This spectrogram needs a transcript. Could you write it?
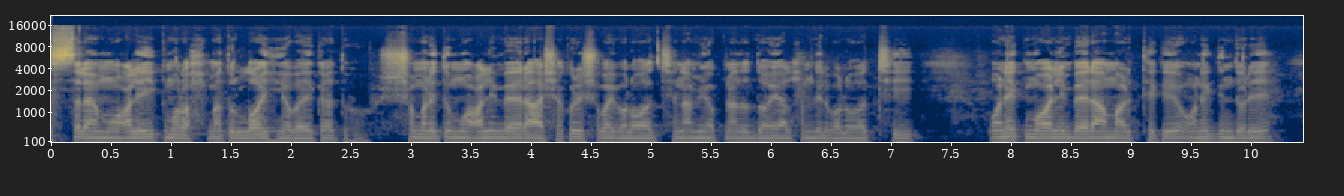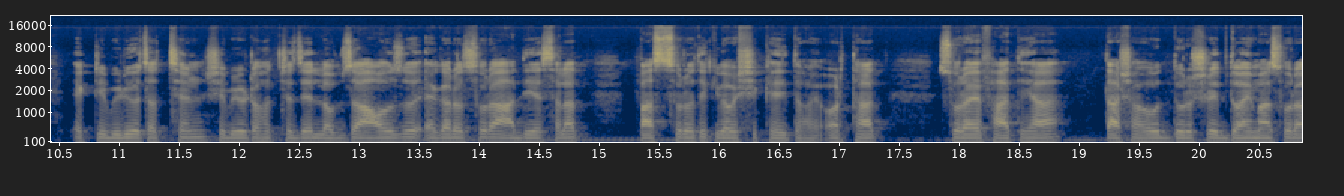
আসসালামু আলাইকুম রহমতুল্লাহ বারকাত সম্মানিত মোয়ালিম ভাইয়েরা, আশা করি সবাই ভালো আছেন আমি আপনাদের দয়া আলহামদুলিল্লাহ ভালো আছি। অনেক মোয়ালিম ভাইয়েরা আমার থেকে অনেক দিন ধরে একটি ভিডিও চাচ্ছেন সেই ভিডিওটা হচ্ছে যে, লফজা আউজ এগারো সোরা আদিয়ে সালাত, পাঁচ সোরাতে কীভাবে শিক্ষা দিতে হয়। অর্থাৎ সুরায় ফাতিহা, তাশাহুদ দুরশরীফ দয় মাসুরা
